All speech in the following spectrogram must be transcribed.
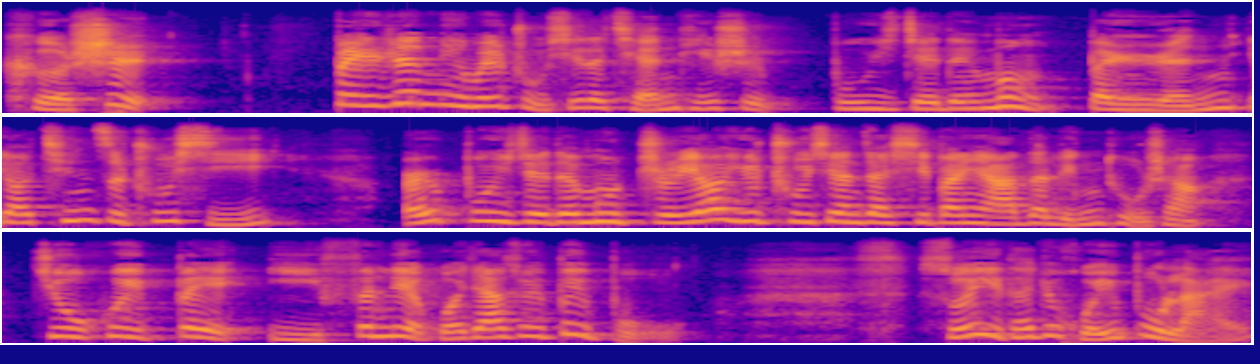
可是。被任命为主席的前提是布宜杰德梦本人要亲自出席，而布宜杰德梦只要一出现在西班牙的领土上，就会被以分裂国家罪被捕，所以他就回不来。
